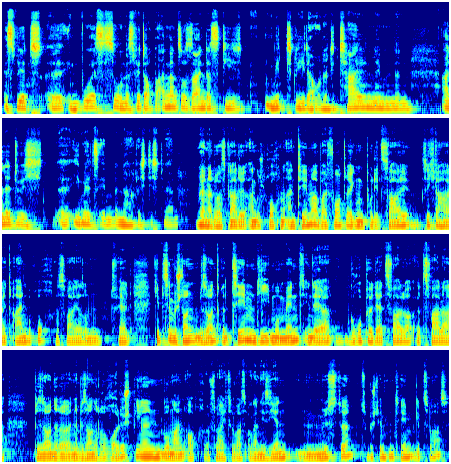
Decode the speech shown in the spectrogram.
es wird äh, in Bur es so und es wird auch bei anderen so sein, dass die Mitglieder oder die Teilnehmenden alle durch äh, E-Mails eben benachrichtigt werden. Werner, du hast gerade angesprochen, ein Thema bei Vorträgen, Polizei, Sicherheit, Einbruch, das war ja so ein Feld. Gibt es denn besondere Themen, die im Moment in der Gruppe der äh, Zwaler besondere, eine besondere Rolle spielen, wo man auch vielleicht sowas organisieren müsste zu bestimmten Themen? Gibt es sowas?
